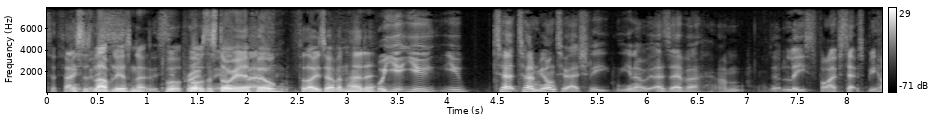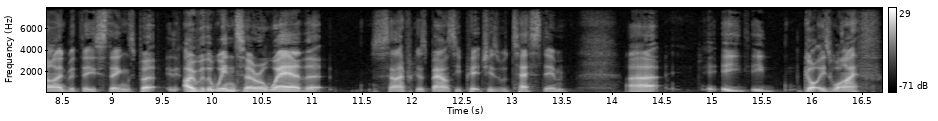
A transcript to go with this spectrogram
to thank. This is lovely, isn't it? What, what was the story here, Phil? For those who haven't heard it, Well, you you you t- turned me on to it actually. You know, as ever, I'm at least five steps behind with these things. But over the winter, aware that South Africa's bouncy pitches would test him, uh, he he got his wife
